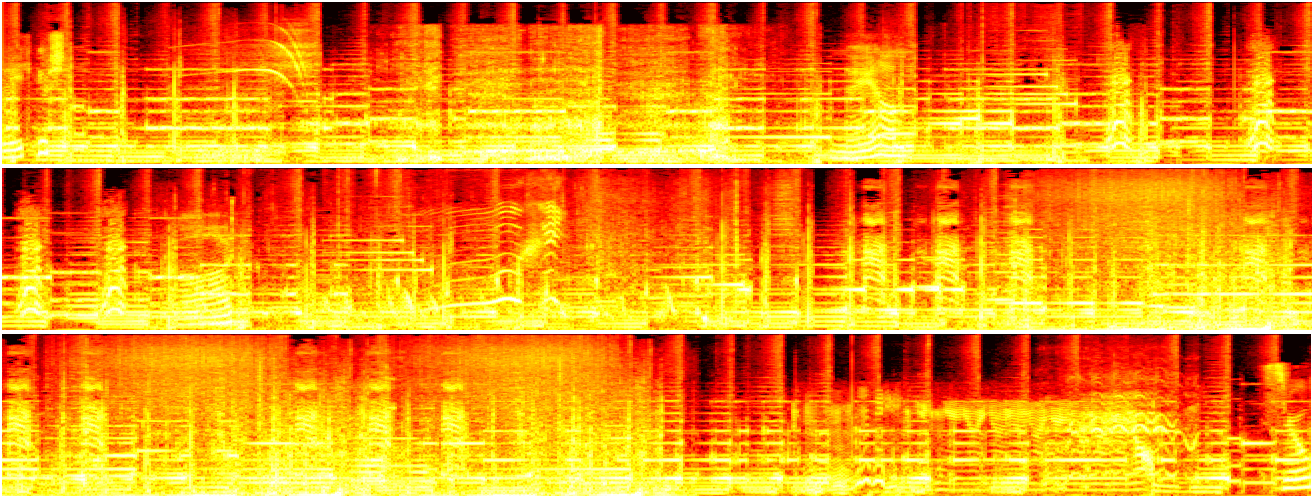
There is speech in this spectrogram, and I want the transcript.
Make yourself. Nail. God. Zero.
